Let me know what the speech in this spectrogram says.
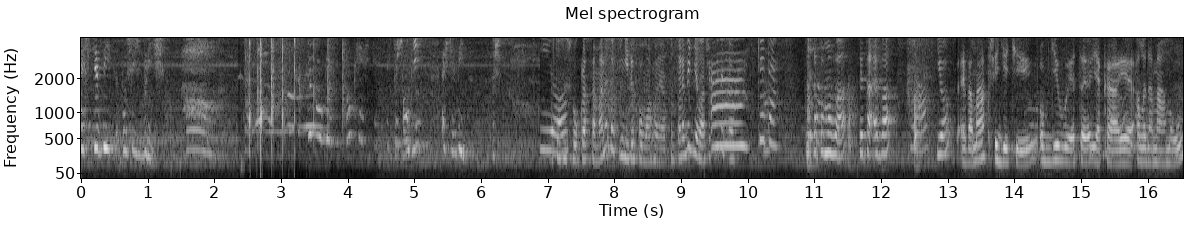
ještě víc, můžeš blíž. Ještě foukej, foukej, ještě, ještě foukej, ještě víc. To jsi svoukla sama, nebo ti někdo pomohl? Já jsem to neviděla, řekni mi to. Teta. Pomohla? Teta Eva? Jo. Jo? Eva má tři děti. Obdivujete, jaká je Alena mámou?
